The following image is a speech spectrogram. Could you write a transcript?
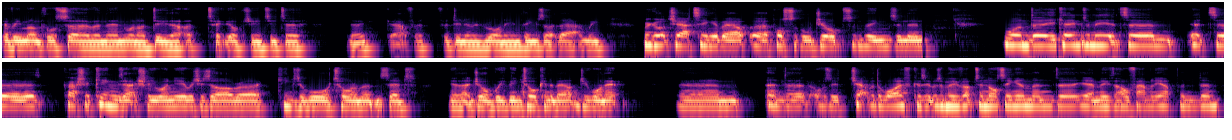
every month or so. And then when I'd do that, I'd take the opportunity to you know go out for, for dinner with Ronnie and things like that. And we we got chatting about uh, possible jobs and things. And then one day he came to me at um, at uh, Clash of Kings actually one year, which is our uh, Kings of War tournament, and said, you know, that job we've been talking about, do you want it? Um, and uh, obviously a chat with the wife because it was a move up to Nottingham, and uh, yeah, move the whole family up, and um,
